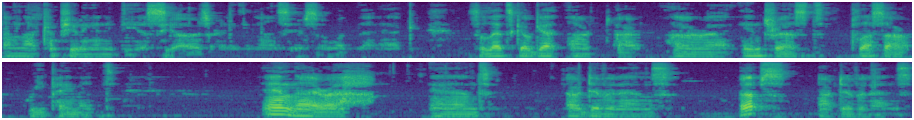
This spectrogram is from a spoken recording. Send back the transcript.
I'm not computing any DSCRs or anything else here, so what the heck. So let's go get our our our uh, interest plus our repayment in Naira and our dividends. Oops, our dividends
